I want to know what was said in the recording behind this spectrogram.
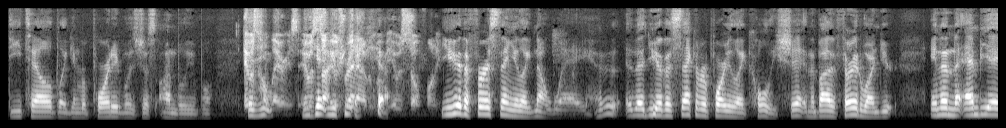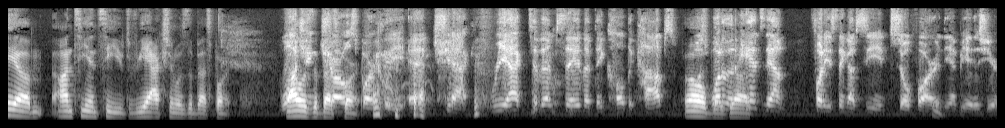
detailed, like and reported, was just unbelievable. It was hilarious. It you was get- so- it was right out of a movie. yeah. It was so funny. You hear the first thing, you're like, no way. And then you hear the second report, you're like, holy shit. And then by the third one, you're. and then the NBA um, on TNT's reaction was the best part. that was Watching the best Charles part. Barkley and Shaq react to them saying that they called the cops Oh, was one my of the God. hands down funniest thing I've seen so far in the NBA this year.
